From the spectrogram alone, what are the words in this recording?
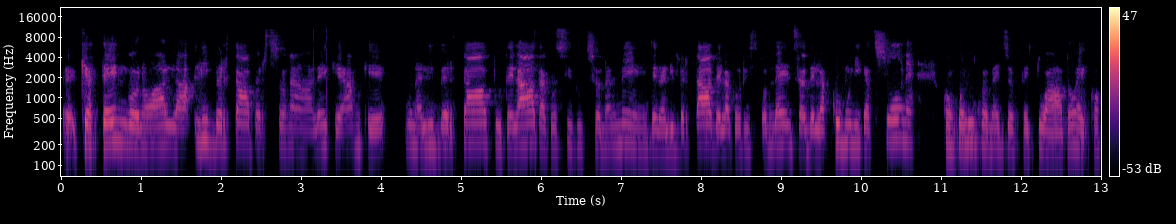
eh, che attengono alla libertà personale, che è anche una libertà tutelata costituzionalmente, la libertà della corrispondenza, della comunicazione con qualunque mezzo effettuato. Ecco,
